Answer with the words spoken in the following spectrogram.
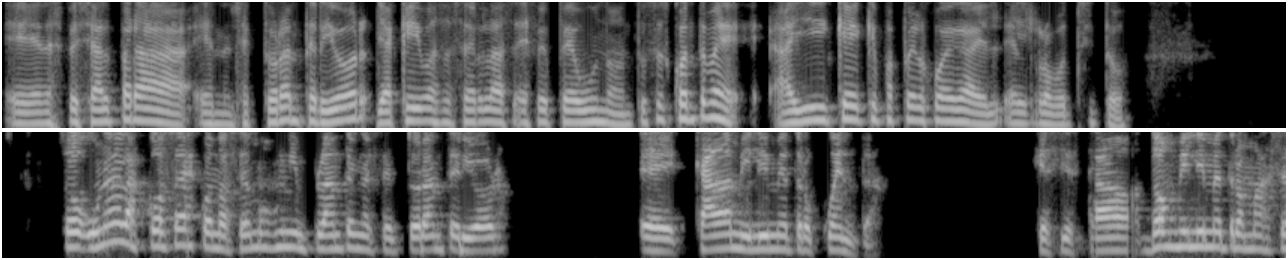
eh, en especial para en el sector anterior, ya que ibas a hacer las FP1. Entonces cuéntame ahí qué, qué papel juega el, el robotcito. So, una de las cosas es cuando hacemos un implante en el sector anterior, eh, cada milímetro cuenta. Que si está dos milímetros más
